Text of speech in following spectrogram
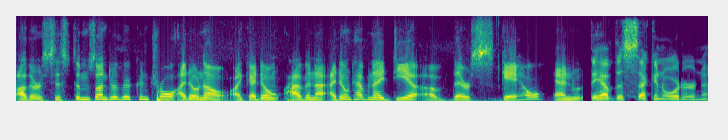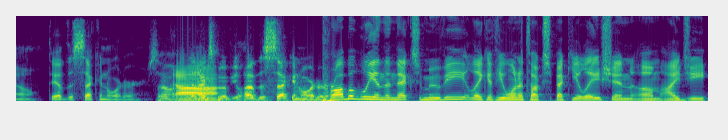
other systems under their control? I don't know. Like I don't have an I don't have an idea of their scale. And They have the Second Order now. They have the Second Order. So So in the Ah. next movie, you'll have the second order. Probably in the next movie, like if you want to talk speculation, um, IG,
